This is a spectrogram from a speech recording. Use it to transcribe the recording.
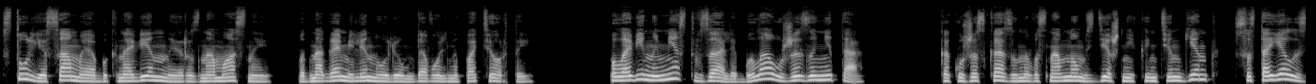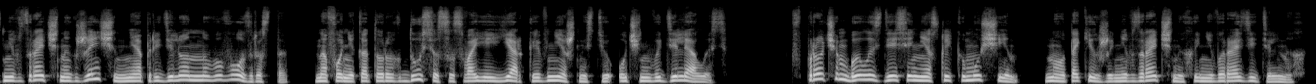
стулья самые обыкновенные, разномастные, под ногами линолеум довольно потертый. Половина мест в зале была уже занята. Как уже сказано, в основном здешний контингент состоял из невзрачных женщин неопределенного возраста, на фоне которых Дуся со своей яркой внешностью очень выделялась. Впрочем, было здесь и несколько мужчин, но таких же невзрачных и невыразительных,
